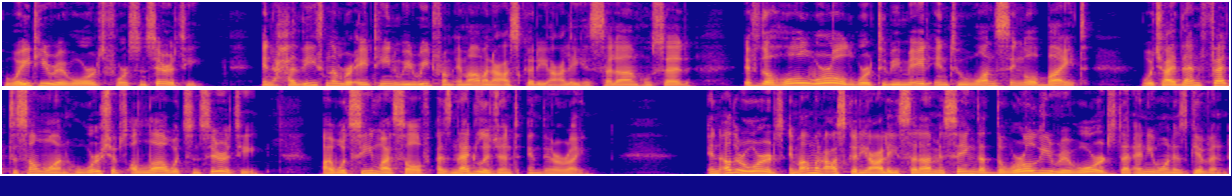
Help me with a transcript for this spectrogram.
Weighty Rewards for Sincerity. In Hadith number 18, we read from Imam al Askari alayhi salam, who said, If the whole world were to be made into one single bite, which I then fed to someone who worships Allah with sincerity, I would see myself as negligent in their right. In other words, Imam al Askari salam is saying that the worldly rewards that anyone is given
